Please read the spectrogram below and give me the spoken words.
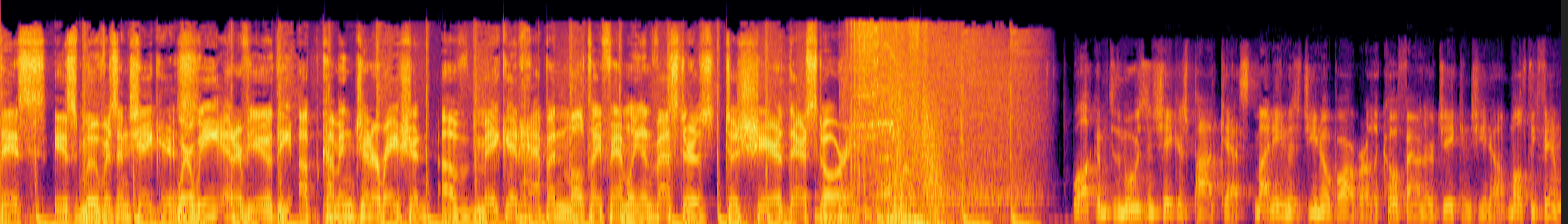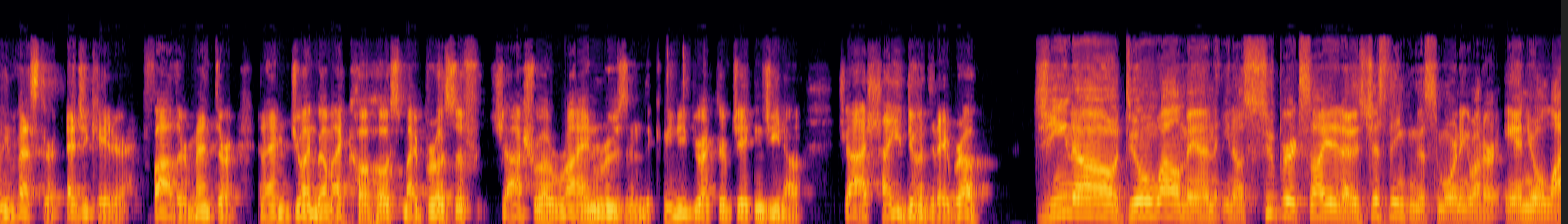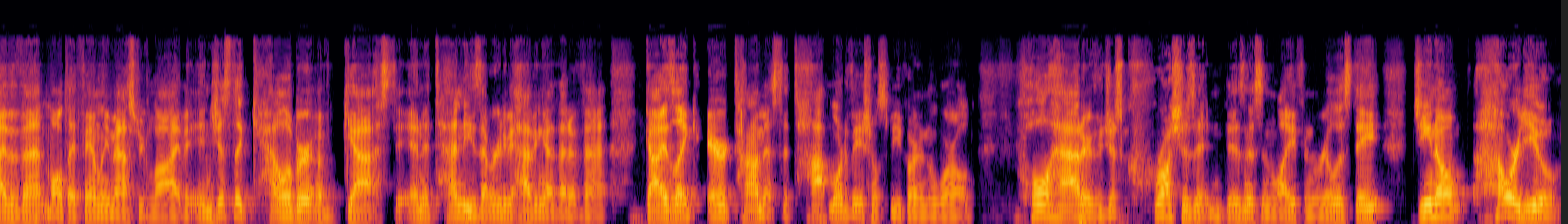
This is Movers and Shakers, where we interview the upcoming generation of make it happen multifamily investors to share their story. Welcome to the Movers and Shakers podcast. My name is Gino Barbaro, the co-founder of Jake and Gino, multifamily investor, educator, father, mentor, and I am joined by my co-host, my brosif, Joshua Ryan Rusin, the community director of Jake and Gino. Josh, how you doing today, bro? Gino, doing well, man. You know, super excited. I was just thinking this morning about our annual live event, Multifamily Mastery Live, and just the caliber of guests and attendees that we're going to be having at that event. Guys like Eric Thomas, the top motivational speaker in the world, Cole Hatter, who just crushes it in business and life and real estate. Gino, how are you?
